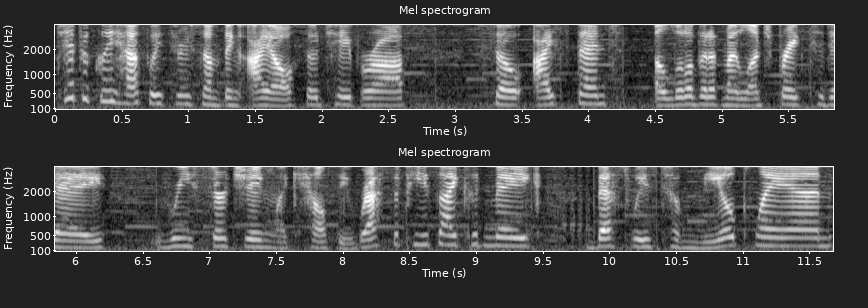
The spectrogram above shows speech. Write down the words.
Typically, halfway through something, I also taper off. So I spent a little bit of my lunch break today researching like healthy recipes I could make, best ways to meal plan.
